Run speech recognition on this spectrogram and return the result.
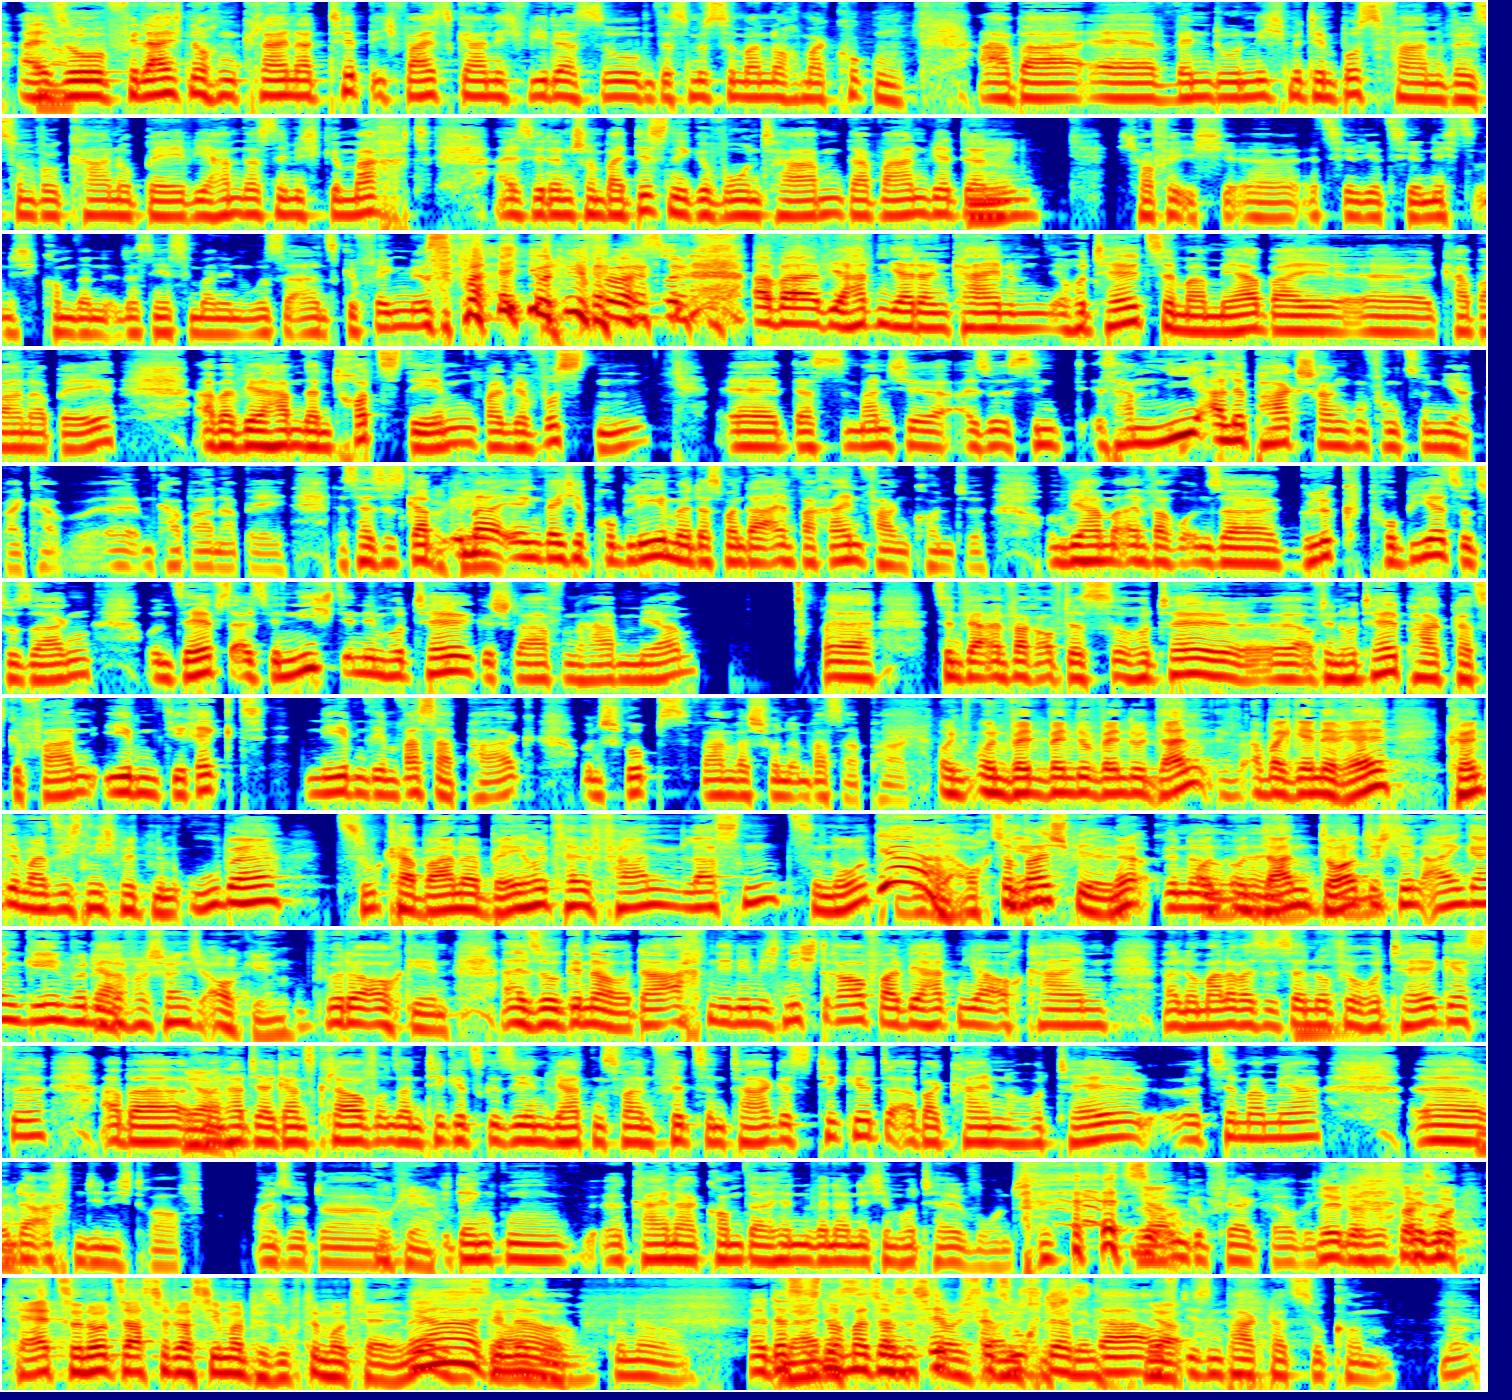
Also vielleicht noch ein kleiner Tipp. Ich weiß gar nicht, wie das so, das müsste man noch mal gucken. Aber äh, wenn du nicht mit dem Bus fahren willst zum Volcano Bay, wir haben das nämlich gemacht, als wir dann schon bei Disney gewohnt haben. Da waren wir dann, Mhm. Ich hoffe, ich äh, erzähle jetzt hier nichts und ich komme dann das nächste Mal in den USA ins Gefängnis bei Universal. Aber wir hatten ja dann kein Hotelzimmer mehr bei äh, Cabana Bay. Aber wir haben dann trotzdem, weil wir wussten, äh, dass manche, also es sind, es haben nie alle Parkschranken funktioniert bei Cab äh, im Cabana Bay. Das heißt, es gab Okay. immer irgendwelche Probleme, dass man da einfach reinfahren konnte. Und wir haben einfach unser Glück probiert sozusagen. Und selbst als wir nicht in dem Hotel geschlafen haben mehr, äh, sind wir einfach auf das Hotel, äh, auf den Hotelparkplatz gefahren, eben direkt neben dem Wasserpark und schwupps waren wir schon im Wasserpark. Und, und wenn, wenn du, wenn du dann, aber generell könnte man sich nicht mit einem Uber zu Cabana Bay Hotel fahren lassen, zur Not? Ja, Würde auch zum gehen, Beispiel, Ne? genau, Und, und ja, dann ja. dort durch den Eingang gehen, würde Ja. doch wahrscheinlich auch gehen. Würde auch gehen. Also genau, da achten die nämlich nicht drauf, weil wir hatten ja auch kein, weil normalerweise ist ja nur für Hotelgäste, aber Ja. man hat ja ganz klar auf unseren Tickets gesehen, wir hatten zwar ein 14-Tages-Ticket, aber kein Hotelzimmer mehr äh, und da achten die nicht drauf. Also da, Okay. die denken, äh, keiner kommt dahin, wenn er nicht im Hotel wohnt. so Ja. ungefähr, glaube ich. Nee, das ist doch Also- cool. Ja, zur Not sagst du, du hast jemand besucht im Hotel, ne? ja, Das ist auch genau, so. genau. Also das Nein, ist nochmal so ein ist, Tipp, versucht so das da Ja. auf diesen Parkplatz zu kommen. Ne?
